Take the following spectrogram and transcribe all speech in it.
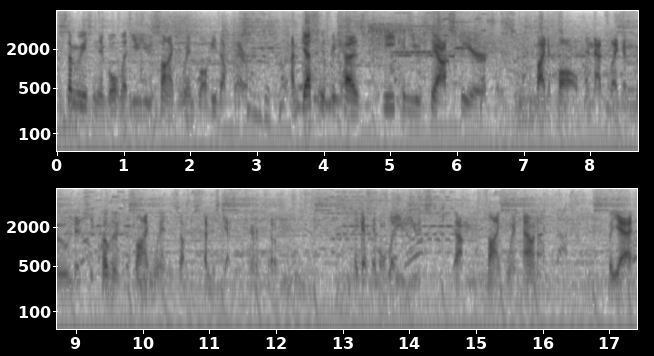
for some reason it won't let you use Sonic Wind while he's up there. I'm guessing it's because he can use Chaos Spear by default, and that's like a move that's equivalent to Sonic Wind. So I'm just I'm just guessing here. So I guess they won't let you use um, Sonic Wind. I don't know. But yeah,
